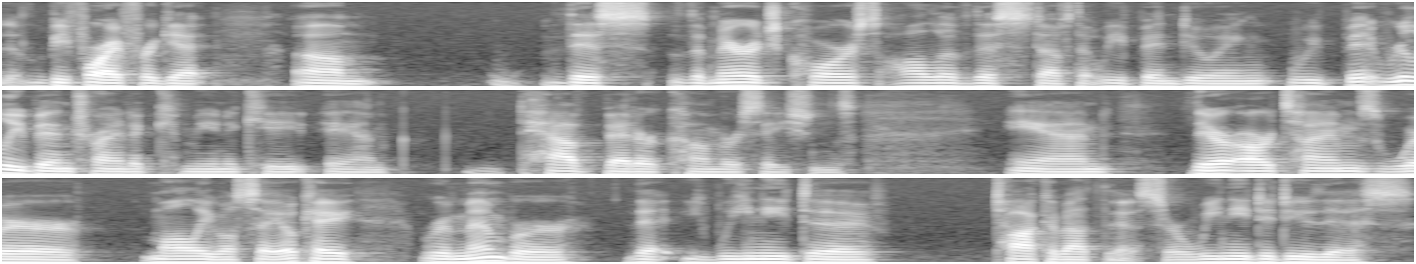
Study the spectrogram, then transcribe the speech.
uh, before I forget, um, this the marriage course, all of this stuff that we've been doing, we've been, really been trying to communicate and have better conversations. And there are times where Molly will say, "Okay, remember that we need to talk about this or we need to do this."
